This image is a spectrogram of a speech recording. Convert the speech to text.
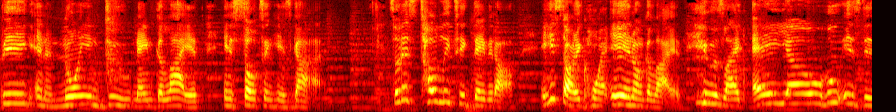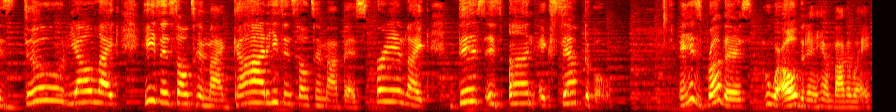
big and annoying dude named Goliath insulting his God. So this totally ticked David off. And he started going in on Goliath. He was like, hey, yo, who is this dude? Yo, like, he's insulting my God. He's insulting my best friend. Like, this is unacceptable. And his brothers, who were older than him, by the way,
